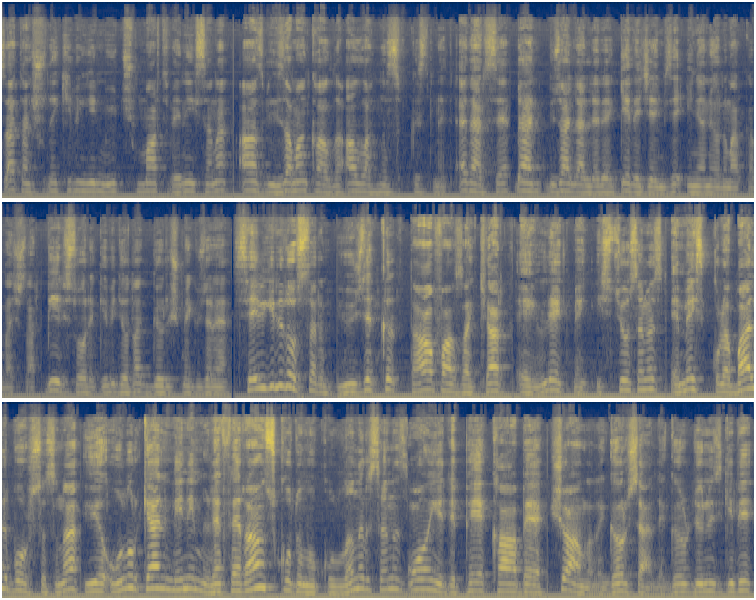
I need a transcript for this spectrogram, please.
Zaten şurada 2023 Mart ve Nisan'a az bir zaman kaldı. Allah nasip kısmet ederse ben güzel yerlere geleceğimize inanıyorum arkadaşlar. Bir sonraki videoda görüşmek üzere. Sevgili dostlarım %40 daha fazla kar elde etmek istiyorsanız MX Global borsasına üye olurken benim referans kodumu kullanırsanız 17PKB şu anda da görselde gördüğünüz gibi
